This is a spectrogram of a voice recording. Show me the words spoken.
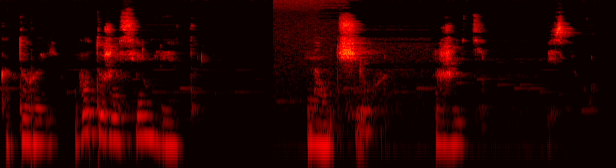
который вот уже семь лет – научил жить без него.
